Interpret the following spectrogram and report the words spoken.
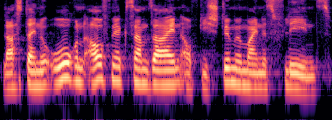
Lass deine Ohren aufmerksam sein auf die Stimme meines Flehens.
